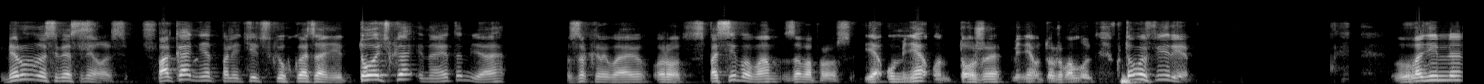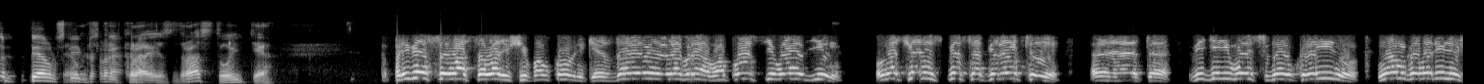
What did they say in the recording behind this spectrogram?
беру на себя смелость. Пока нет политических указаний. Точка, и на этом я закрываю рот. Спасибо вам за вопрос. Я, у меня он тоже, меня он тоже волнует. Кто в эфире? Владимир Пермский, Пермский край. край, здравствуйте. Приветствую вас, товарищи полковники. Здоровья и добра. Вопрос всего один. В начале спецоперации э, это, введения войск на Украину нам говорили,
